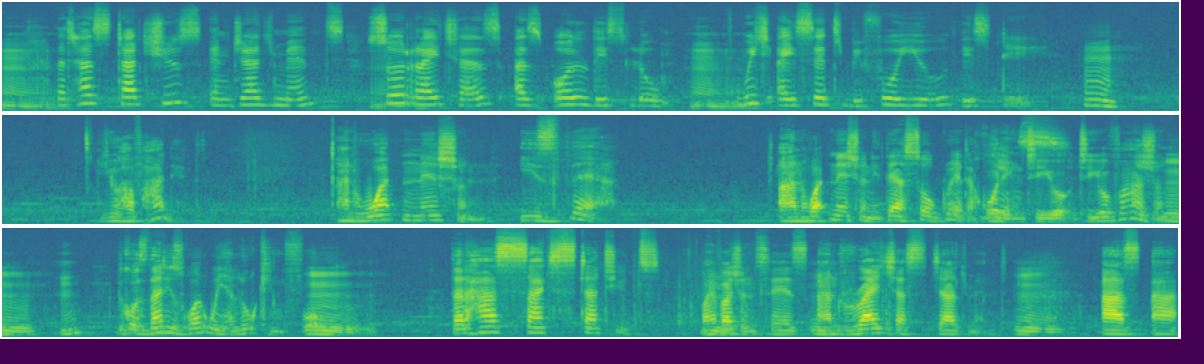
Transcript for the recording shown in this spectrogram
Mm, that has statutes and judgments so righteous as all this law, mm. which I set before you this day? Mm. You have heard it. And what nation is there? And what nation is there so great according to your to your version? Mm. Hmm? Because that is what we are looking for. Mm. That has such statutes. My version says, and righteous judgment Mm. as are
